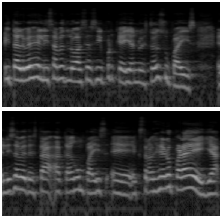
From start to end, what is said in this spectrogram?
y tal vez Elizabeth lo hace así porque ella no está en su país. Elizabeth está acá en un país eh, extranjero para ella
